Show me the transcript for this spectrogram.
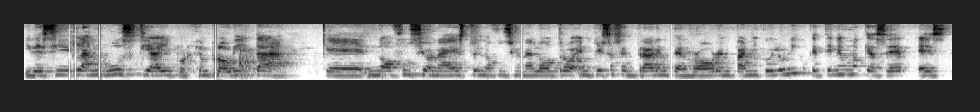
y decir la angustia y, por ejemplo, ahorita que no funciona esto y no funciona el otro, empiezas a entrar en terror, en pánico y lo único que tiene uno que hacer es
